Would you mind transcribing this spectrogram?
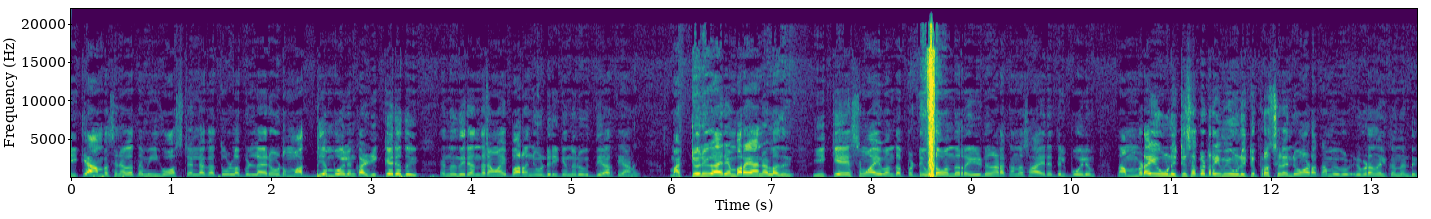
ഈ ക്യാമ്പസിനകത്തും ഈ ഹോസ്റ്റലിനകത്തുള്ള പിള്ളേരോടും മദ്യം പോലും കഴിക്കരുത് എന്ന് നിരന്തരമായി പറഞ്ഞുകൊണ്ടിരിക്കുന്ന ഒരു വിദ്യാർത്ഥിയാണ്. മറ്റൊരു കാര്യം പറയാനുള്ളത് ഈ കേസുമായി ബന്ധപ്പെട്ട് ഇവിടെ വന്ന് റെയ്ഡ് നടക്കുന്ന സാഹചര്യത്തിൽ പോലും നമ്മുടെ യൂണിറ്റ് സെക്രട്ടറിയും യൂണിറ്റ് പ്രസിഡന്റും അടക്കം ഇവിടെ നിൽക്കുന്നുണ്ട്.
